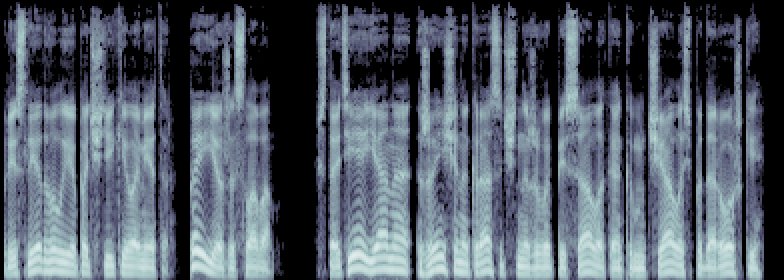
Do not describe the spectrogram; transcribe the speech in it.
преследовал ее почти километр, по ее же словам. В статье Яна женщина красочно живописала, как мчалась по дорожке,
